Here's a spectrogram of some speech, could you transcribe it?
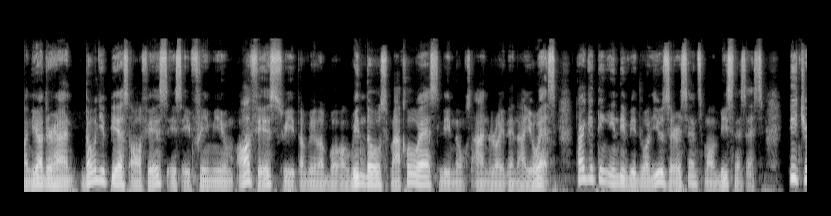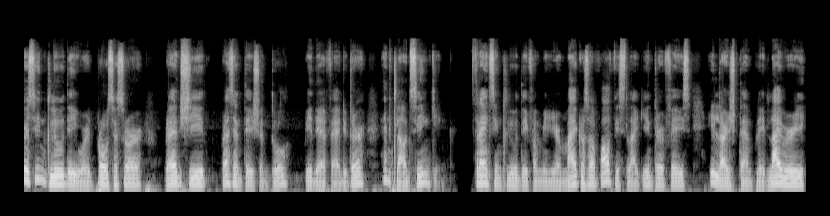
On the other hand, WPS Office is a freemium office suite available on Windows, macOS, Linux, Android, and iOS, targeting individual users and small businesses. Features include a word processor, spreadsheet, presentation tool, PDF editor, and cloud syncing. Strengths include a familiar Microsoft Office-like interface, a large template library,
